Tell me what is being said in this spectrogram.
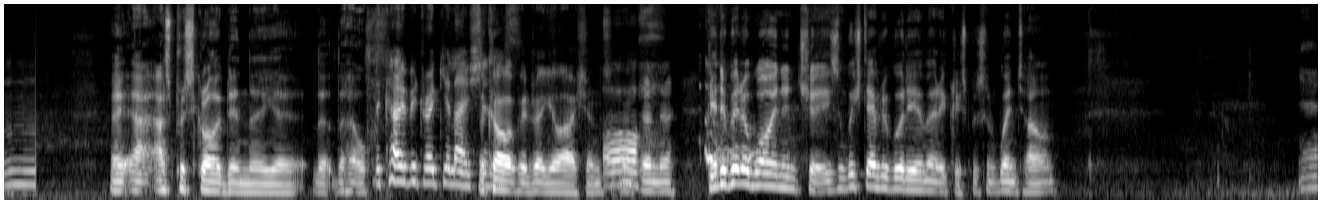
uh, as prescribed in the uh, the, the health the COVID regulations. the COVID regulations, Oh. and, and uh, did a bit of wine and cheese, and wished everybody a Merry Christmas, and went home. Yeah.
